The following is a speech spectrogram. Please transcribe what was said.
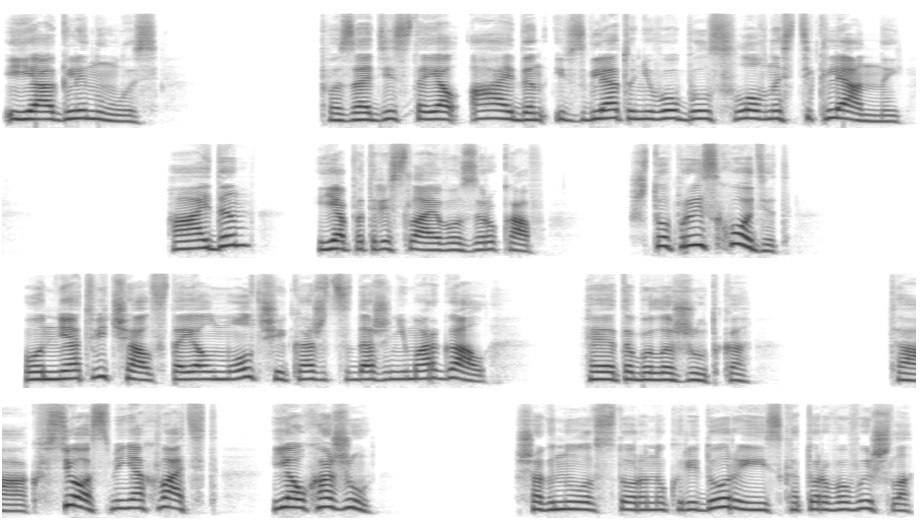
и я оглянулась. Позади стоял Айден, и взгляд у него был словно стеклянный. «Айден?» — я потрясла его за рукав. «Что происходит?» Он не отвечал, стоял молча и, кажется, даже не моргал. Это было жутко. «Так, все, с меня хватит, я ухожу!» Шагнула в сторону коридора, из которого вышла,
